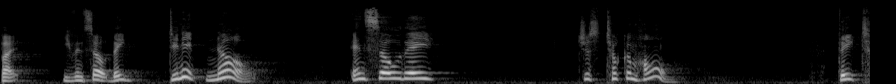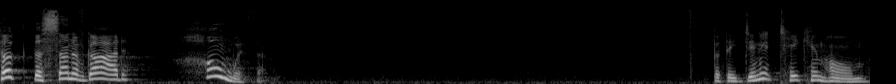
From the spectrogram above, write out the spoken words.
But even so, they didn't know. And so they just took him home. They took the Son of God home with them. But they didn't take him home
